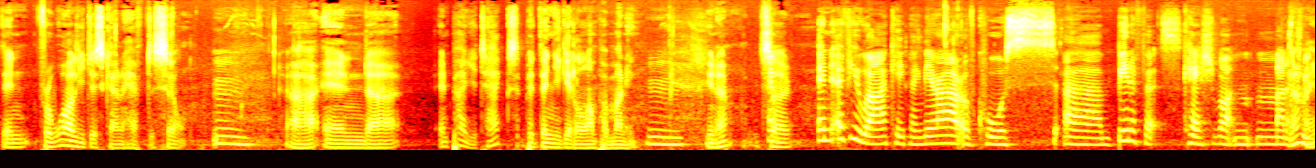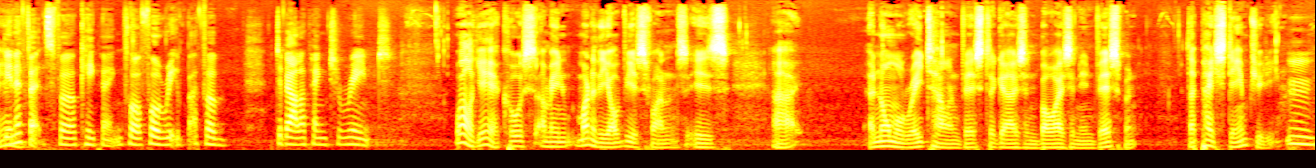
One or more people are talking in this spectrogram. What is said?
then for a while you're just going to have to sell, uh, and uh, and pay your tax, but then you get a lump of money, you know. So. And if you are keeping, there are of course um, benefits, cash monetary Oh, yeah. benefits for keeping for for re- for developing to rent. Well, yeah, of course. I mean, one of the obvious ones is uh, a normal retail investor goes and buys an investment. They pay stamp duty, Mm.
